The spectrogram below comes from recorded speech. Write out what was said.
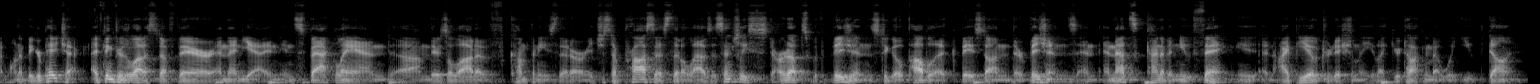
I want a bigger paycheck. I think there's a lot of stuff there. And then, yeah, in, in SPAC land, um, there's a lot of companies that are, it's just a process that allows essentially startups with visions to go public based on their visions. And, and that's kind of a new thing. An IPO traditionally, like you're talking about what you've done.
